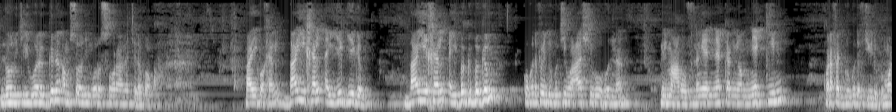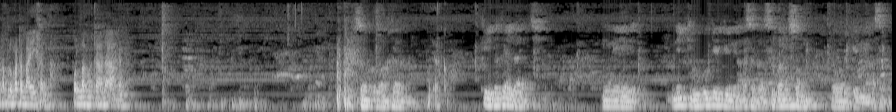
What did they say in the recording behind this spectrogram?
loolu ci li war a gën a am solo li mu war a sóoraale ci la bokk bàyyi ko xel bàyyi xel ay yëg-yëgam bàyyi xel ay bëgg-bëggam kooku dafay dugg ci wa ashiruhunna bil maaruf na ngeen nekk ak ñoom nekkiin ku rafet googu def ciy dugg moo tax lu mat a bàyyi xel la wallahu taala alam kii dafay laaj mu ne nit ki bu bëggee génne asaka ban a génne asaka.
